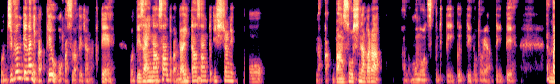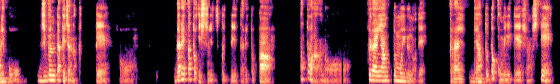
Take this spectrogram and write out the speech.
こう自分で何か手を動かすわけじゃなくて、デザイナーさんとかライターさんと一緒にこう、なんか伴走しながら、あの、ものを作っていくっていうことをやっていて、やっぱりこう、自分だけじゃなくて、誰かと一緒に作っていたりとか、あとは、あの、クライアントもいるので、クライアントとコミュニケーションして、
